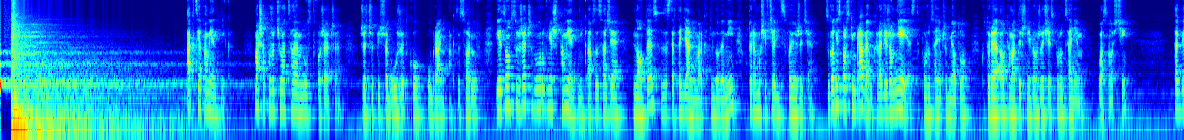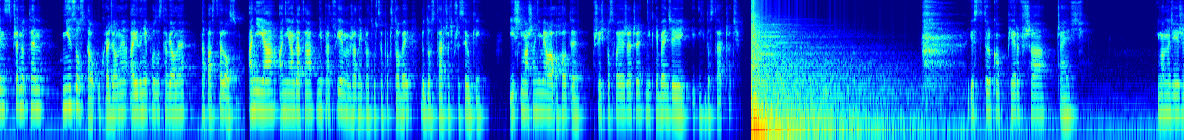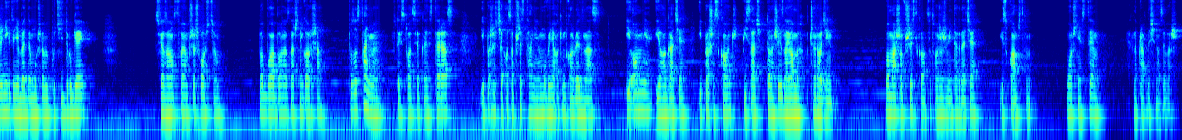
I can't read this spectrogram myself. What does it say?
Akcja pamiętnik. Masza porzuciła całe mnóstwo rzeczy. Rzeczy pierwszego użytku, ubrań, akcesoriów. Jedną z tych rzeczy był również pamiętnik, a w zasadzie notes ze strategiami marketingowymi, które musi wcielić w swoje życie. Zgodnie z polskim prawem kradzieżą nie jest porzucenie przedmiotu, które automatycznie wiąże się z porzuceniem własności. Tak więc przedmiot ten nie został ukradziony, a jedynie pozostawiony na pastwę losu. Ani ja, ani Agata nie pracujemy w żadnej placówce pocztowej, by dostarczać przesyłki. Jeśli Masza nie miała ochoty przyjść po swoje rzeczy, nikt nie będzie jej ich dostarczać. Jest to tylko pierwsza część i mam nadzieję, że nigdy nie będę musiał wypuścić drugiej, związaną z Twoją przeszłością, bo byłaby ona znacznie gorsza. Pozostańmy w tej sytuacji, jaka jest teraz i proszę Cię o zaprzestanie mówienia o kimkolwiek z nas. I o mnie, i o Agacie. I proszę skończ pisać do naszych znajomych czy rodzin. Bo masz o wszystko, co tworzysz w internecie, jest kłamstwem. Łącznie z tym, jak naprawdę się nazywasz.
